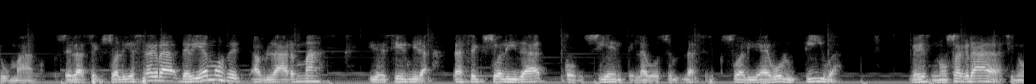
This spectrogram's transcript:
humano. Entonces la sexualidad sagrada, debíamos de hablar más y decir, mira, la sexualidad consciente, la, la sexualidad evolutiva, ¿ves? No sagrada, sino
